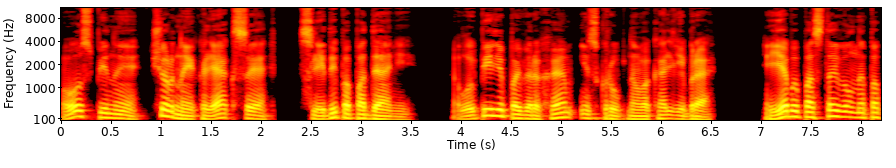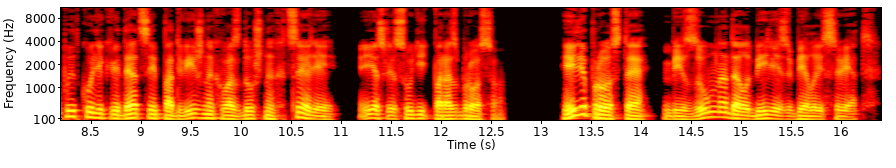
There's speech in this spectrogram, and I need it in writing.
Оспины, черные кляксы, следы попаданий. Лупили по верхам из крупного калибра. Я бы поставил на попытку ликвидации подвижных воздушных целей, если судить по разбросу. Или просто безумно долбились в белый свет.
